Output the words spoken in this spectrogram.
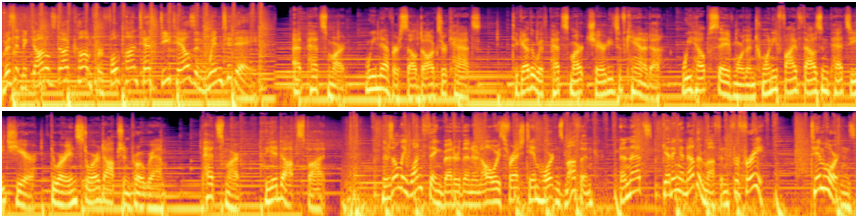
Visit McDonald's.com for full contest details and win today. At PetSmart, we never sell dogs or cats. Together with PetSmart Charities of Canada, we help save more than 25,000 pets each year through our in store adoption program. PetSmart, the adopt spot. There's only one thing better than an always fresh Tim Hortons muffin, and that's getting another muffin for free. Tim Hortons,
